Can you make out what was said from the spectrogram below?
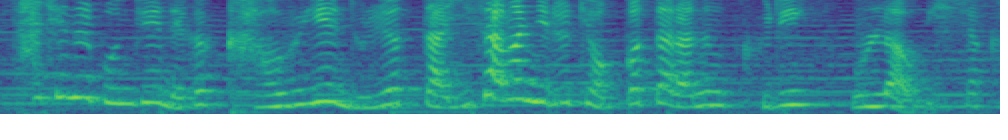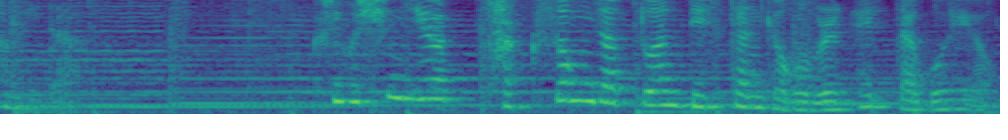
사진을 본 뒤에 내가 가위에 눌렸다 이상한 일을 겪었다라는 글이 올라오기 시작합니다. 그리고 심지어 작성자 또한 비슷한 경험을 했다고 해요.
